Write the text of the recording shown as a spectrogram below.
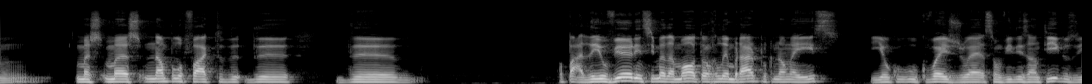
um, mas, mas não pelo facto de, de, de, opá, de eu ver em cima da moto ou relembrar, porque não é isso. E eu o que vejo é, são vídeos antigos e,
